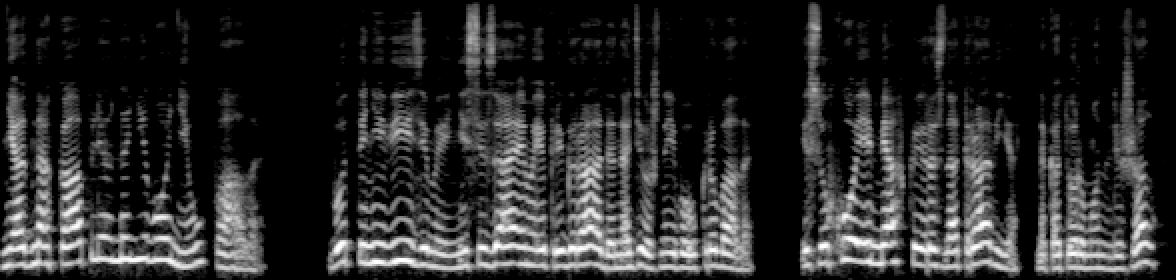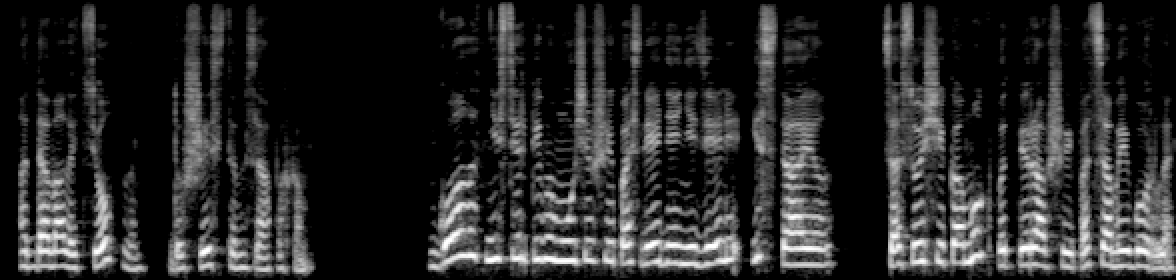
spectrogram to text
Ни одна капля на него не упала. Будто невидимая, несязаемая преграда надежно его укрывала — и сухое мягкое разнотравье, на котором он лежал, отдавало теплым, душистым запахом. Голод, нестерпимо мучивший последние недели, истаял. Сосущий комок, подпиравший под самое горло,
